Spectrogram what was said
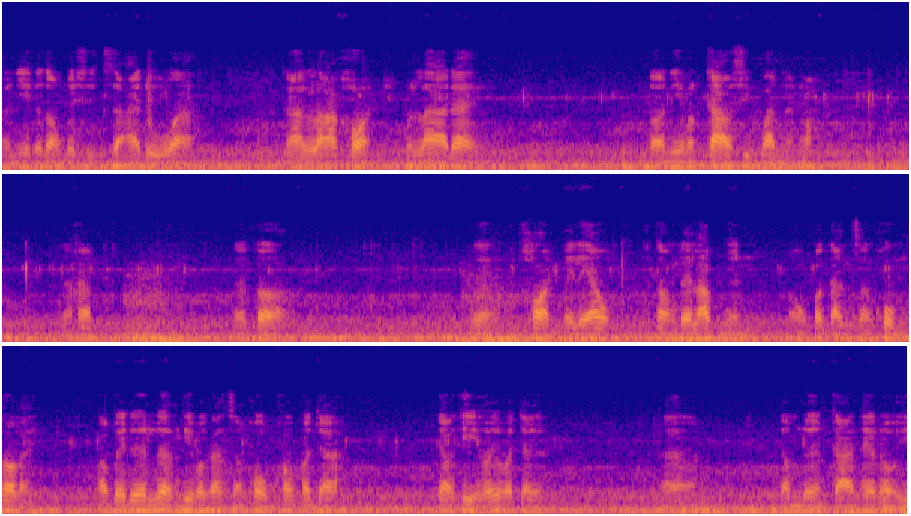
อันนี้ก็ต้องไปศึกษาดูว่า การลาคลอดมันลาได้ ตอนนี้มัน90วันนะเนาะนะครับ แล้วก็ เมื่อคลอดไปแล้วต้องได้รับเงินของประกันสังคมเท่าไหร่เอาไปเดินเรื่องที่ประกันสังคมเขาก็จะเจ้าที่เขาก็จะดำเนินการให้เราเอ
